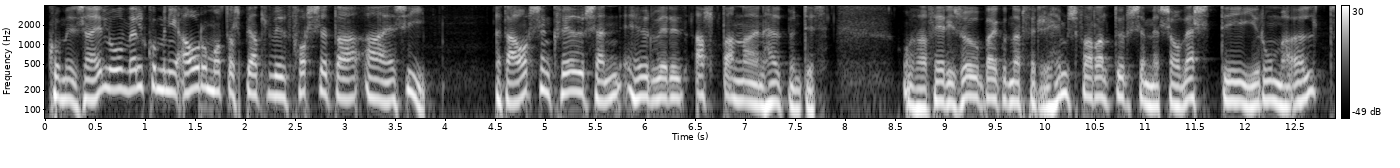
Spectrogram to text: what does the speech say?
Komið sæl og velkomin í árumótarspjall við Forseta ASI. Þetta ár sem hveður senn hefur verið allt annað en hefbundið og það fer í sögubækunar fyrir heimsfaraldur sem er sá versti í rúma öld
